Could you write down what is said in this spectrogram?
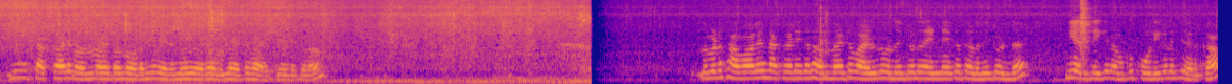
ഈ തക്കാളി നന്നായിട്ടൊന്ന് ഉടഞ്ഞു വരുന്നത് വരെ നന്നായിട്ട് വഴറ്റിയെടുക്കണം. നമ്മുടെ സവാളയും തക്കാളിയൊക്കെ നന്നായിട്ട് വഴന്നു വന്നിട്ടുണ്ട് എണ്ണയൊക്കെ തെളിഞ്ഞിട്ടുണ്ട് ഇനി അതിലേക്ക് നമുക്ക് പൊടികൾ ചേർക്കാം.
